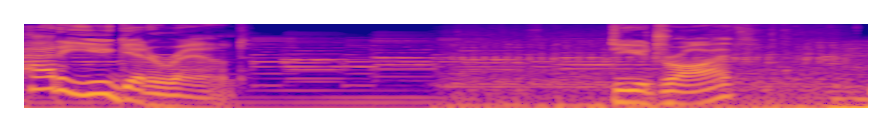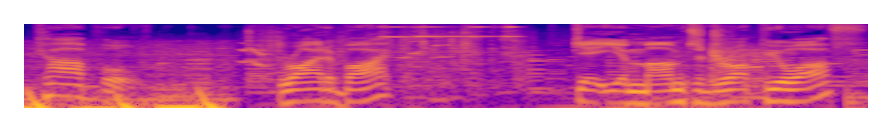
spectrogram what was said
How do you get around? Do you drive? Carpool? Ride a bike? Get your mum to drop you off?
